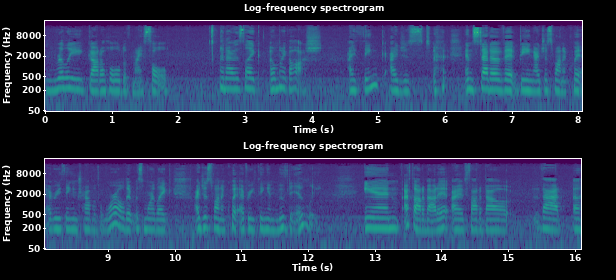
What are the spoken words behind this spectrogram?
really got a hold of my soul. And I was like, oh my gosh, I think I just, instead of it being, I just want to quit everything and travel the world, it was more like, I just want to quit everything and move to Italy. And I've thought about it. I've thought about that a,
